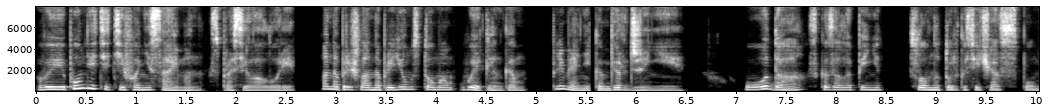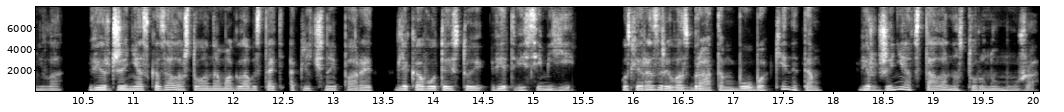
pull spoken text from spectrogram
«Вы помните Тиффани Саймон?» – спросила Лори. Она пришла на прием с Томом Уэклингом, племянником Вирджинии. «О, да», – сказала Пенни, словно только сейчас вспомнила. Вирджиния сказала, что она могла бы стать отличной парой для кого-то из той ветви семьи. После разрыва с братом Боба Кеннетом Вирджиния встала на сторону мужа,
